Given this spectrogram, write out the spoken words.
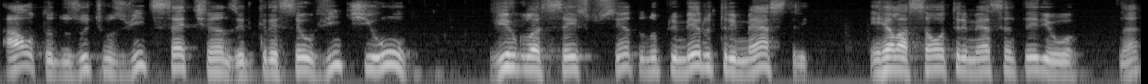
alta dos últimos 27 anos. Ele cresceu 21,6% no primeiro trimestre em relação ao trimestre anterior. Né?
